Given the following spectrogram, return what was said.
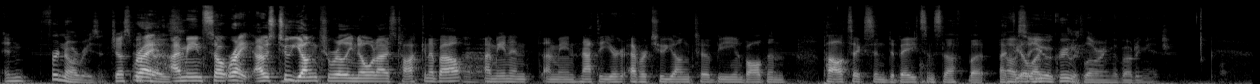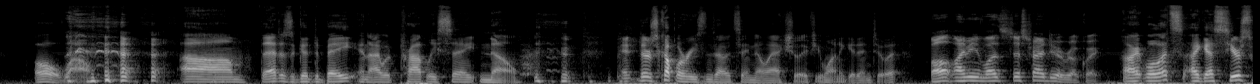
and for no reason, just because. Right. I mean, so right. I was too young to really know what I was talking about. Uh-huh. I mean, and I mean, not that you're ever too young to be involved in politics and debates and stuff, but I oh, feel so like you agree with lowering the voting age? Oh wow. um, that is a good debate, and I would probably say no. and there's a couple of reasons I would say no, actually, if you want to get into it. Well, I mean, let's just try to do it real quick. All right. Well, let's. I guess here's.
